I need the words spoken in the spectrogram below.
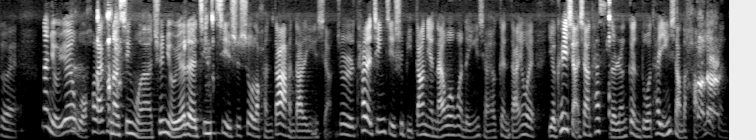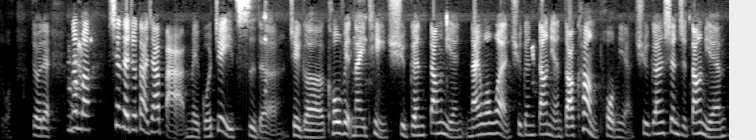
对。那纽约，我后来看到新闻啊，其实纽约的经济是受了很大很大的影响，就是它的经济是比当年 number one 的影响要更大，因为也可以想象，它死的人更多，它影响的行业更多，对不对？那么现在就大家把美国这一次的这个 COVID Nineteen 去跟当年 number one 去跟当年 dot-com 破灭，去跟甚至当年。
